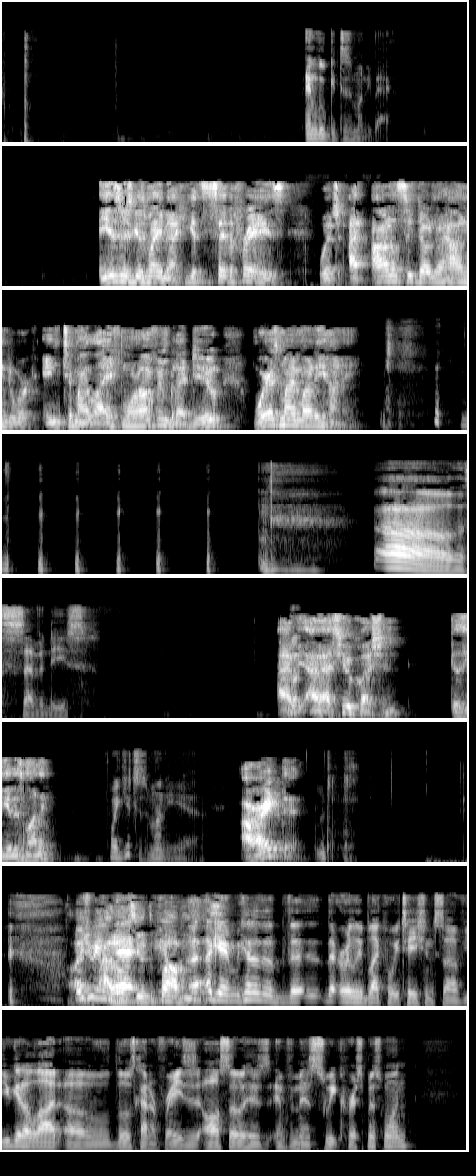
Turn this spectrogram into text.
and Luke gets his money back. he doesn't just get his money back. He gets to say the phrase, which I honestly don't know how I need to work into my life more often, but I do. Where's my money, honey? Oh, the seventies. I, I ask you a question. Does he get his money? Well, he gets his money, yeah. All right then. Like, means I don't that- see what the problem uh, is. Again, because of the, the the early black exploitation stuff, you get a lot of those kind of phrases. Also, his infamous "Sweet Christmas" one,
